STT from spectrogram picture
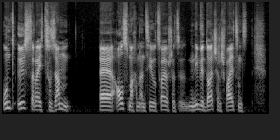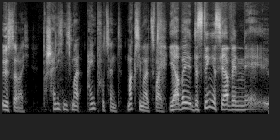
und Österreich zusammen äh, ausmachen an CO2-Ausstoß? Nehmen wir Deutschland, Schweiz und Österreich. Wahrscheinlich nicht mal ein Prozent, maximal zwei. Ja, aber das Ding ist ja, wenn äh,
